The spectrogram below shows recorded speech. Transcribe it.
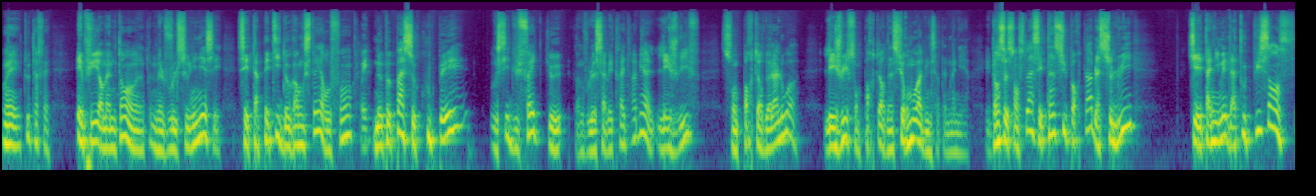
Oui, tout à fait. Et puis en même temps, euh, comme vous le soulignez, cet appétit de gangster, au fond, ne peut pas se couper aussi du fait que, comme vous le savez très très bien, les juifs sont porteurs de la loi. Les juifs sont porteurs d'un surmoi d'une certaine manière. Et dans ce sens-là, c'est insupportable à celui qui est animé de la toute-puissance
